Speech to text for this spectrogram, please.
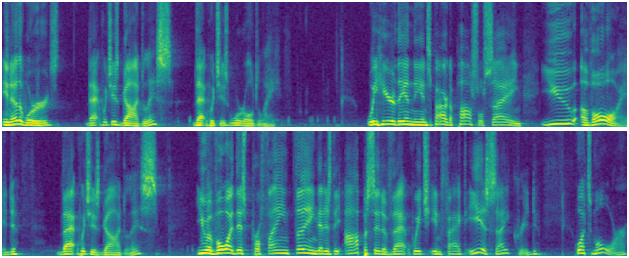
In other words, that which is godless, that which is worldly. We hear then the inspired apostle saying, You avoid that which is godless. You avoid this profane thing that is the opposite of that which, in fact, is sacred. What's more,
